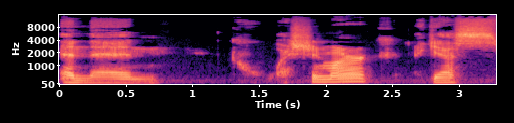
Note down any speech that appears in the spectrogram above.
and then question mark. I guess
